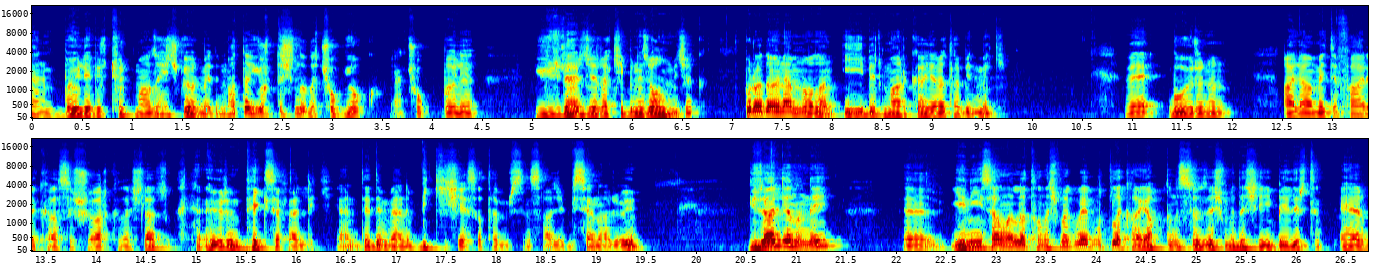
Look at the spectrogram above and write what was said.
Yani böyle bir Türk mağaza hiç görmedim. Hatta yurt dışında da çok yok. Yani çok böyle yüzlerce rakibiniz olmayacak. Burada önemli olan iyi bir marka yaratabilmek. Ve bu ürünün alameti farikası şu arkadaşlar. Ürün tek seferlik. Yani dedim yani bir kişiye satabilirsiniz sadece bir senaryoyu. Güzel yanı ne? Ee, yeni insanlarla tanışmak ve mutlaka yaptığınız sözleşmede şeyi belirtin. Eğer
